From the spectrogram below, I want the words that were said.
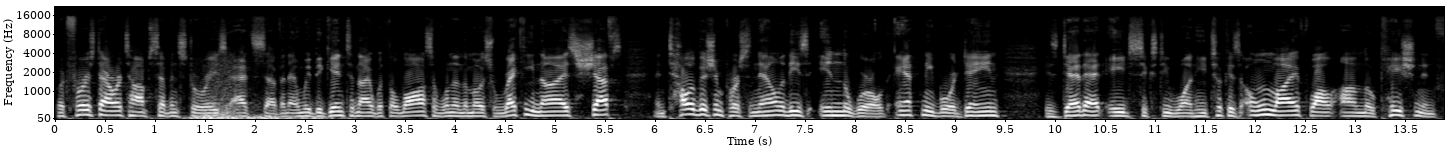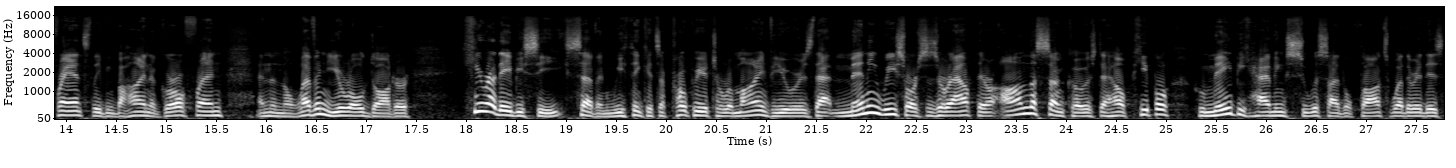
but first, our top seven stories at 7. And we begin tonight with the loss of one of the most recognized chefs and television personalities in the world. Anthony Bourdain is dead at age 61. He took his own life while on location in France, leaving behind a girlfriend and an 11 year old daughter. Here at ABC 7, we think it's appropriate to remind viewers that many resources are out there on the Suncoast to help people who may be having suicidal thoughts, whether it is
